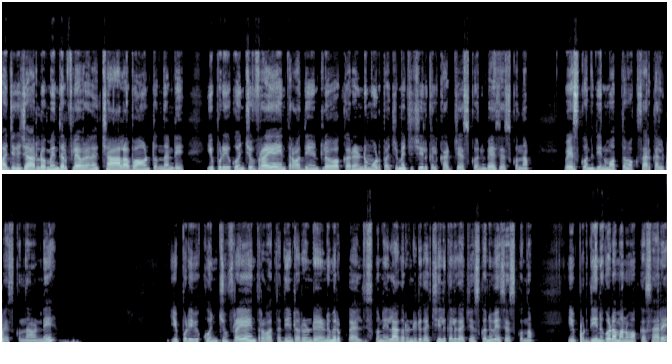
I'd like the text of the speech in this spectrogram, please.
మజ్జిగ చారులో మెంతుల ఫ్లేవర్ అనేది చాలా బాగుంటుందండి. ఇప్పుడు ఇవి కొంచెం ఫ్రై అయిన తర్వాత దీంట్లో ఒక రెండు మూడు పచ్చిమిర్చి చీలికలు కట్ చేసుకొని వేసేసుకుందాం. వేసుకొని దీన్ని మొత్తం ఒకసారి కలిపేసుకుందామండి. ఇప్పుడు ఇవి కొంచెం ఫ్రై అయిన తర్వాత దీంట్లో రెండు ఎండుమిరపకాయలు తీసుకొని ఇలాగ రెండింటిగా చీలికలుగా చేసుకొని వేసేసుకుందాం. ఇప్పుడు దీన్ని కూడా మనం ఒక్కసారి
